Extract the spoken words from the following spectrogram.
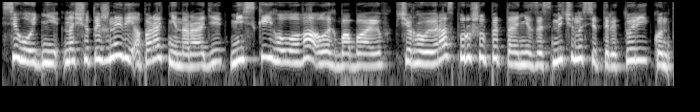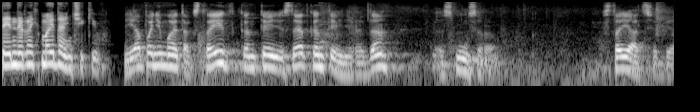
Сьогодні на щотижневій апаратній нараді міський голова Олег Бабаєв в черговий раз порушив питання засміченості територій контейнерних майданчиків. Я понимаю так, стоит контейнер, стоят контейнеры, да, с мусором. Стоят себе.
